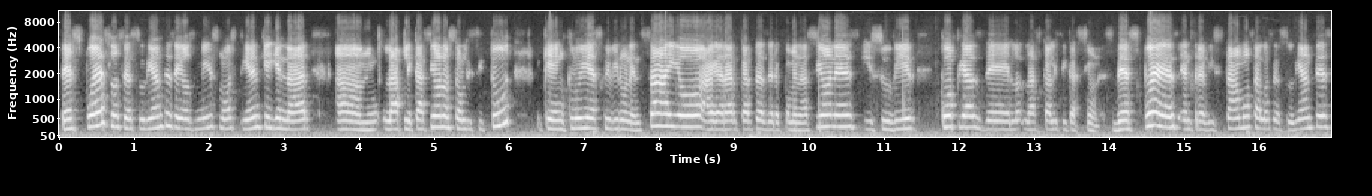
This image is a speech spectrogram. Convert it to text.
Después, los estudiantes ellos mismos tienen que llenar la aplicación o solicitud que incluye escribir un ensayo, agarrar cartas de recomendaciones y subir copias de las calificaciones. Después entrevistamos a los estudiantes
